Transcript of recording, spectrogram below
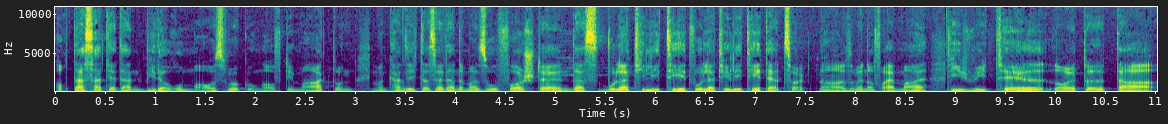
Auch das hat ja dann wiederum Auswirkungen auf den Markt und man kann sich das ja dann immer so vorstellen, dass Volatilität Volatilität erzeugt. Ne? Also wenn auf einmal die Retail-Leute da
